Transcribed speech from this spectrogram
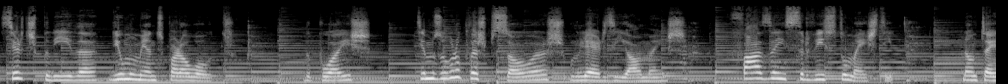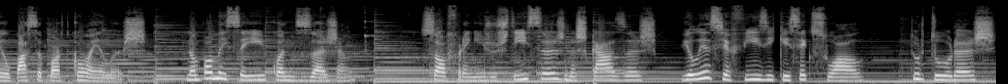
ser despedida de um momento para o outro. Depois, temos o grupo das pessoas, mulheres e homens, que fazem serviço doméstico. Não têm o passaporte com elas. Não podem sair quando desejam Sofrem injustiças nas casas, violência física e sexual, torturas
